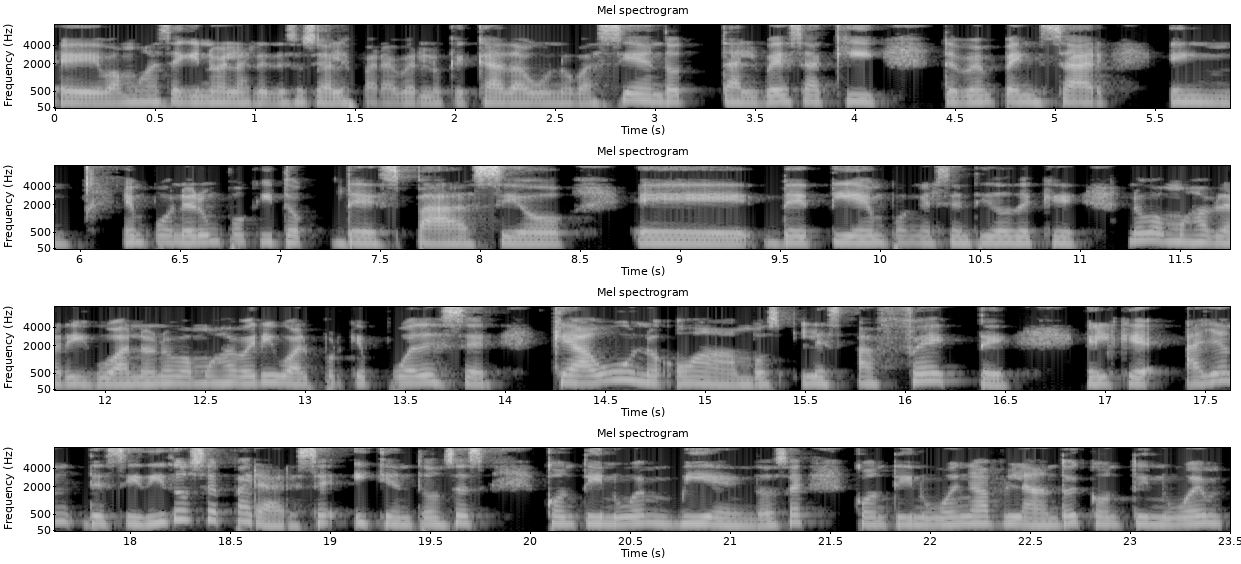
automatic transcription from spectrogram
eh, vamos a seguirnos en las redes sociales para ver lo que cada uno va haciendo. Tal vez aquí deben pensar en, en poner un poquito de espacio, eh, de tiempo en el sentido de que no vamos a hablar igual, no nos vamos a ver igual, porque puede ser que a uno o a ambos les afecte el que hayan decidido separarse y que entonces continúen viéndose, continúen hablando y continúen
